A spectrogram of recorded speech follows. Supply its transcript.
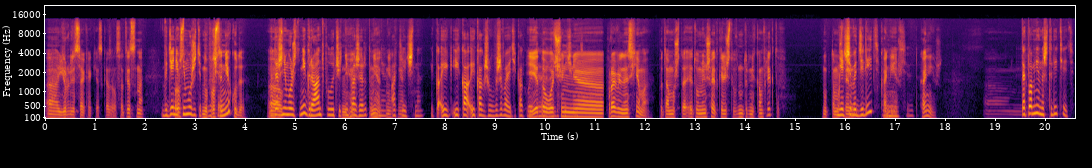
э, юрлица, как я сказал. Соответственно... Вы денег просто, не можете получать? Ну, просто некуда. Вы а, даже не можете ни грант получить, нет, ни пожертвования. Нет, нет, Отлично. Нет. И, и, и, и как же вы выживаете? Как вы и это, это очень э, правильная схема, потому что это уменьшает количество внутренних конфликтов. Ну, потому Нечего что... делить? Конечно, конечно. Так вам не на что лететь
